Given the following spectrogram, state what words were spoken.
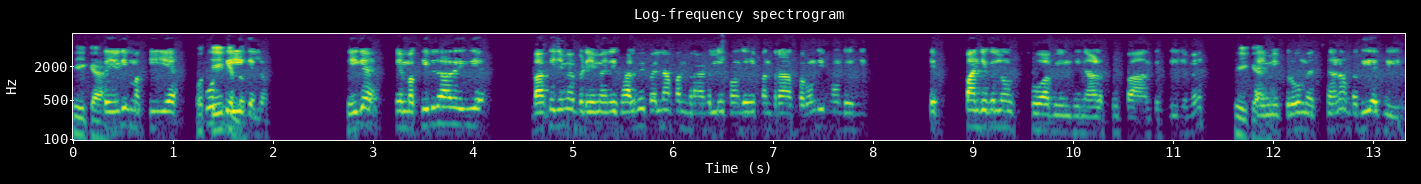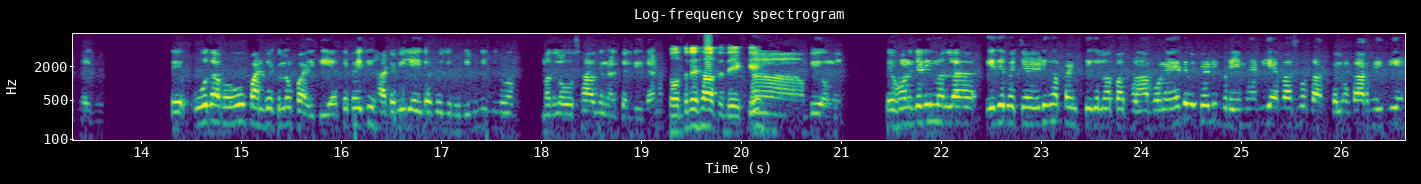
ਠੀਕ ਹੈ ਤੇ ਜਿਹੜੀ ਮੱਕੀ ਹੈ ਉਹ ਉਹ 30 30 ਕਿਲੋ। ਠੀਕ ਹੈ ਇਹ ਮੱਕੀ ਵਧਾ ਦਈਦੀ ਹੈ ਬਾਕੀ ਜਿਵੇਂ ਬੜੇਵੇਂ ਦੀ ਖਾਲ ਵੀ ਪਹਿਲਾਂ 15 ਕਿਲੋ ਪਾਉਂਦੇ ਸੀ 15 ਸਰੋਂ ਦੀ ਪਾਉਂਦੇ ਸੀ। ਤੇ 5 ਕਿਲੋ ਸੋਆਬੀਨ ਦੀ ਨਾਲ ਕੋਈ ਪਾ ਸੀ ਜਿਵੇਂ। ਠੀਕ ਹੈ। ਐਮੀ ਪ੍ਰੋ ਮਿਕਸ ਹੈ ਨਾ ਵਧੀਆ ਚੀਜ਼ ਹੈਗੀ ਤੇ ਉਹਦਾ ਉਹ 5 ਕਿਲੋ ਪਾਈਦੀ ਹੈ ਤੇ ਫਿਰ ਦੀ ਹਟ ਵੀ ਜਾਈਦਾ ਕੋਈ ਜ਼ਰੂਰੀ ਵੀ ਨਹੀਂ ਜਦੋਂ ਮਤਲਬ ਉਸ ਹਿਸਾਬ ਦੇ ਨਾਲ ਚੱਲੀਦਾ ਨਾ। ਦੁੱਧ ਦੇ ਹਿਸਾਬ ਤੇ ਦੇਖ ਕੇ। ਹਾਂ ਵੀ ਉਵੇਂ। ਤੇ ਹੁਣ ਜਿਹੜੀ ਮਤਲਬ ਇਹਦੇ ਵਿੱਚ ਜਿਹੜੀਆਂ 35 ਕਿਲੋ ਆਪਾਂ ਖਲਾ ਪਾਉਣੇ ਆ, ਇਹਦੇ ਵਿੱਚ ਜਿਹੜੀ ਬੜੀ ਮਹਿੰਗੀ ਹੈ ਬਸ ਉਹ 10 ਕਿਲੋ ਕਰ ਦਈਦੀ ਹੈ।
